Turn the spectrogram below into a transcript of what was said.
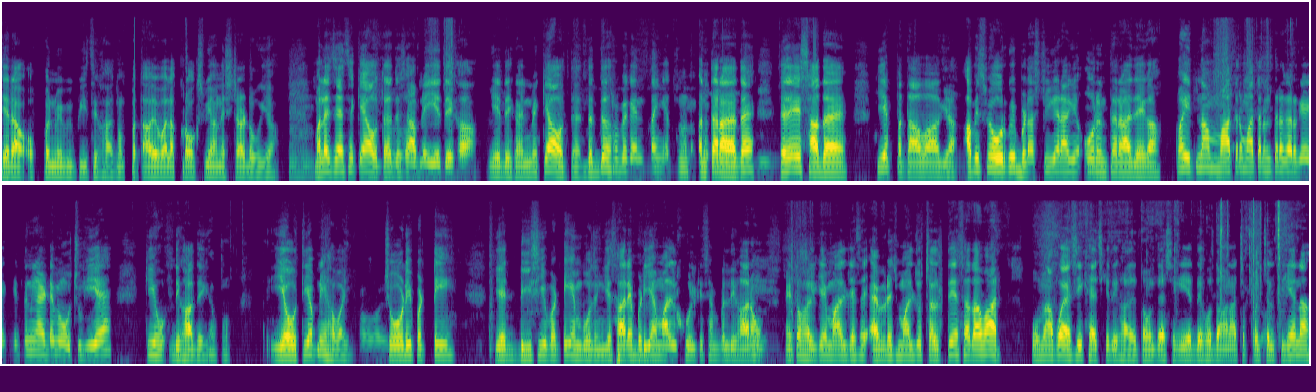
ये रहा ओपन में भी पीछे खाता हूँ पतावे वाला क्रॉक्स भी आने स्टार्ट हो गया। मतलब जैसे क्या होता है जैसे आपने ये देखा ये देखा इनमें क्या होता है? दस दस रुपए का इतना अंतर आ जाता है। जैसे ये सादा है ये पतावा आ गया। अब इसमें और कोई बड़ा स्टीकर आ गया और अंतर आ जाएगा। भाई इतना मात्र मात्र अंतर करके इतनी आइटम हो चुकी है कि दिखा देगा आपको। ये होती है अपनी हवाई। चौड़ी पट्टी ये डीसी पट्टी एम्बोजिंग ये सारे बढ़िया माल खोल के सैंपल दिखा रहा हूँ। नहीं तो हल्के माल जैसे एवरेज माल जो चलते हैं सदाबार वो मैं आपको ऐसे ही खींच के दिखा देता हूँ। जैसे कि ये देखो दाना चप्पल चलती है ना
